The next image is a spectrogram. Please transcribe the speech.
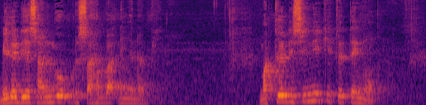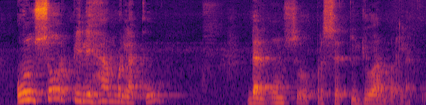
bila dia sanggup bersahabat dengan Nabi maka di sini kita tengok unsur pilihan berlaku dan unsur persetujuan berlaku.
